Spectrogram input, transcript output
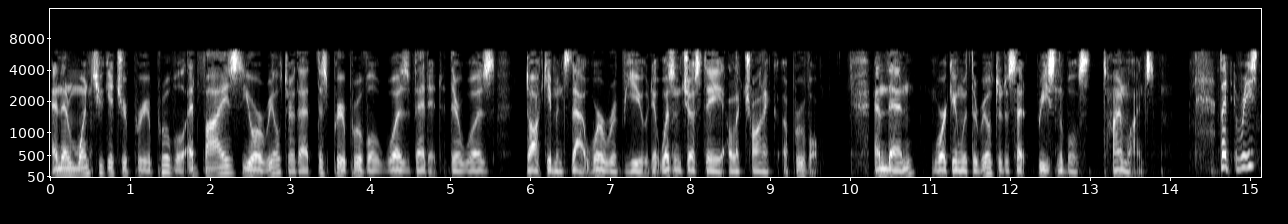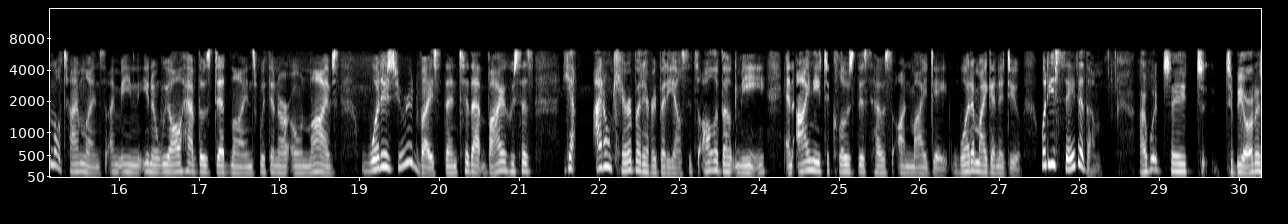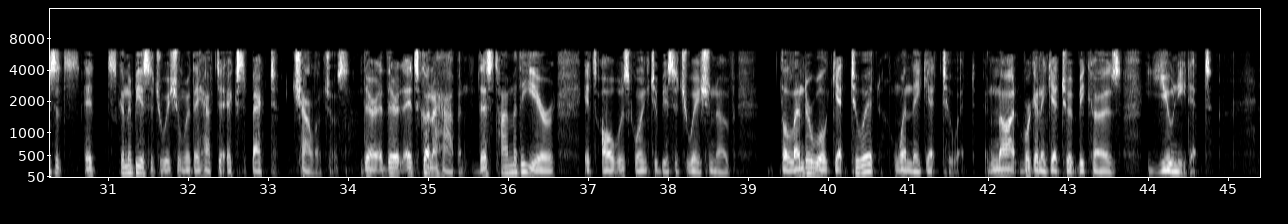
And then once you get your pre-approval, advise your realtor that this pre-approval was vetted. There was documents that were reviewed. It wasn't just a electronic approval. And then working with the realtor to set reasonable timelines. But reasonable timelines, I mean, you know, we all have those deadlines within our own lives. What is your advice then to that buyer who says, yeah, I don't care about everybody else. It's all about me and I need to close this house on my date. What am I going to do? What do you say to them? I would say, to, to be honest, it's it's going to be a situation where they have to expect challenges. There, there, it's going to happen. This time of the year, it's always going to be a situation of the lender will get to it when they get to it. Not we're going to get to it because you need it.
